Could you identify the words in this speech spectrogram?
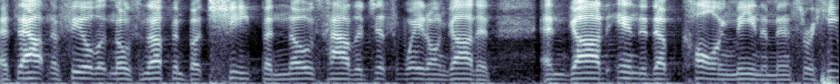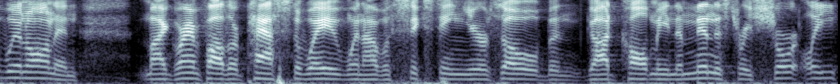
that's out in the field that knows nothing but sheep and knows how to just wait on God. And, and God ended up calling me in the ministry. He went on and my grandfather passed away when I was 16 years old, and God called me in the ministry shortly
